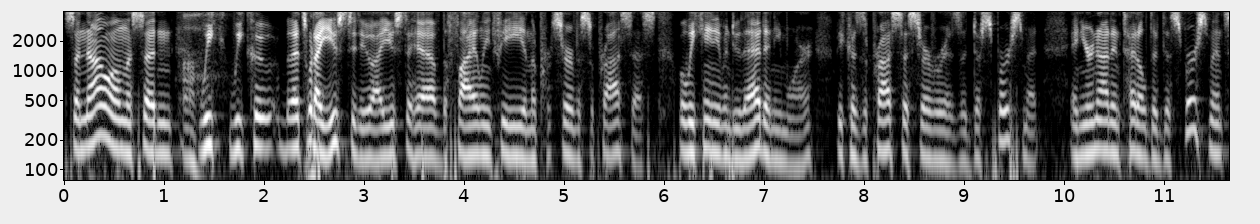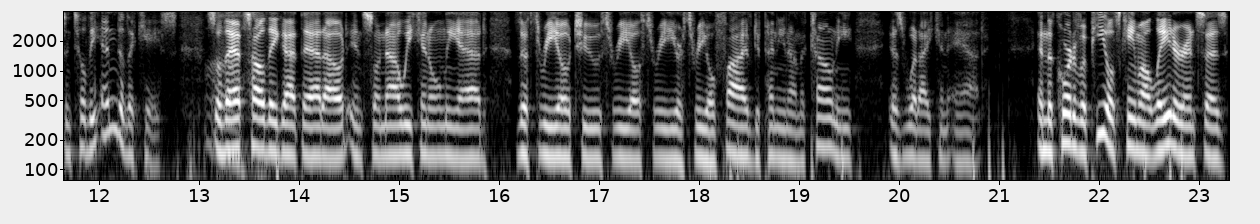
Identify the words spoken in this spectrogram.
So now all of a sudden we we could. That's what I used to do. I used to have the filing fee and the pr- service of process. Well, we can't even do that anymore because the process server is a disbursement, and you're not entitled to disbursements until the end of the case. So that's how they got that out, and so now we can only add the 302, 303, or 305, depending on the county, is what I can add. And the Court of Appeals came out later and says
